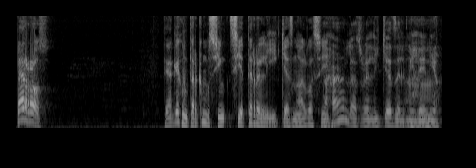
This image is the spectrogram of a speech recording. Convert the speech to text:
¡Perros! Tenían que juntar como siete reliquias, ¿no? Algo así. Ajá, las reliquias del Ajá. milenio.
